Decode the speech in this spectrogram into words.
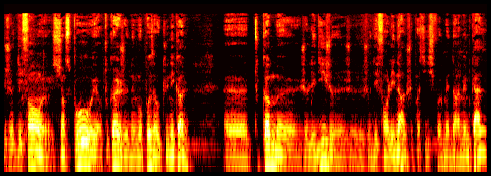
je défends euh, Sciences Po et en tout cas, je ne m'oppose à aucune école. Euh, tout comme euh, je l'ai dit, je, je, je défends l'ENA. Je sais pas s'il faut le mettre dans la même case,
